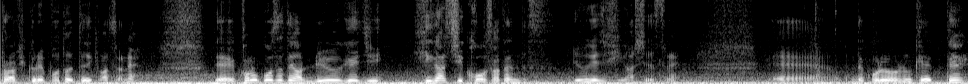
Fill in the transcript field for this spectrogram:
トラフィックレポートで出てきますよね。でこの交差点は龍下寺東交差点です。龍下寺東ですね、えー、でこれを抜けて、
